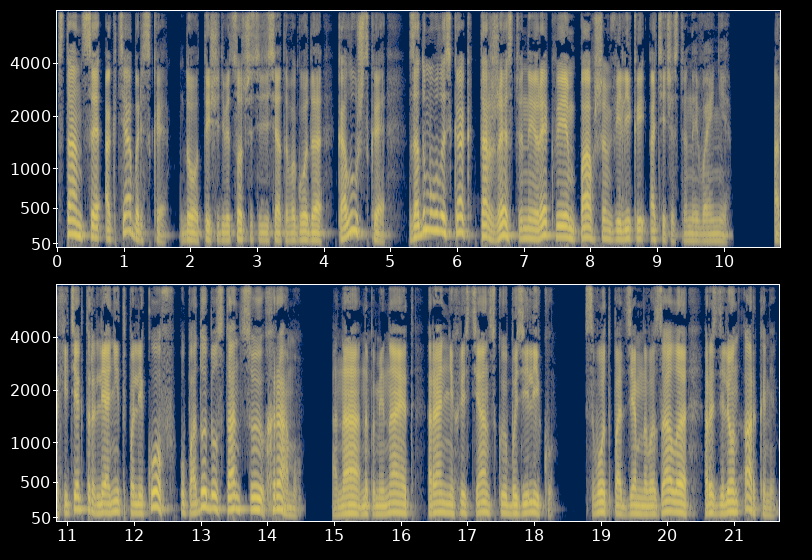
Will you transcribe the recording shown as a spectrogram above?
Станция Октябрьская, до 1960 года Калужская, задумывалась как торжественный реквием павшим в Великой Отечественной войне. Архитектор Леонид Поляков уподобил станцию храму. Она напоминает раннехристианскую базилику. Свод подземного зала разделен арками,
